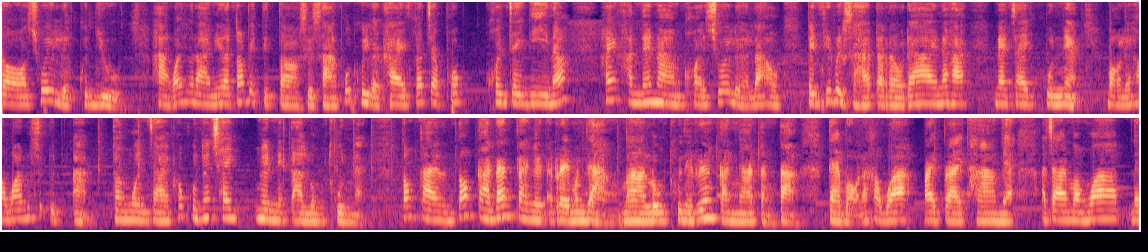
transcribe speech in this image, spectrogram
รอช่วยเหลือคุณอยู่ หากว่าเวลานี้เราต้องไปติดต่อสื่อสารพูดคุยกับใคร ก็จะพบคนใจดีนะ ให้คำแนะนำคอยช่วยเหลือเรา เป็นที่ปรึกษากับเราได้นะคะ ในใจคุณเนี่ยบอกเลยค่ะว่ารู้สึกอึดอัดกังวลใจ เพราะคุณต้องใช้เงินในการลงทุนน่ะต้องการต้องการด้านการเงินอะไรบางอย่าง มาลงทุนในเรื่องการงานต่างๆ แต่บอกแล้วค่ะว่าปลายปลายทางเนี่ยอาจารย์มองว่าใน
